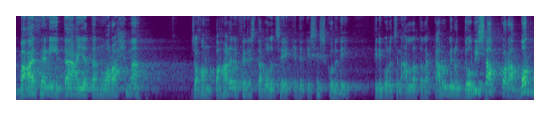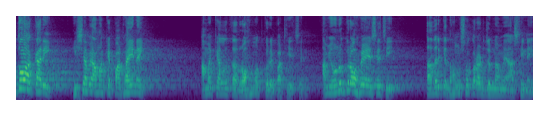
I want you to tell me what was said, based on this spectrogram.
বাআসানি দাআয়াতান ওয়া রাহমাহ। যখন পাহাড়ের ফেরেশতা বলেছে, এদেরকে শেষ করে দেই তিনি বলেছেন, আল্লাহ তাআলা কারোর বিরুদ্ধে অভিশাপ করা বদ্দোয়াকারী হিসাবে আমাকে পাঠাই নাই। আমাকে আল্লাহ তাআলা রহমত করে পাঠিয়েছেন। আমি অনুগ্রহ হয়ে এসেছি। তাদেরকে ধ্বংস করার জন্য আমি আসি নাই।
